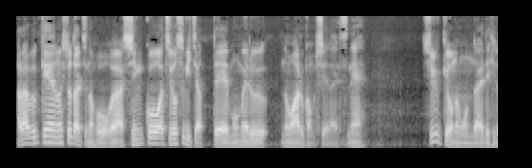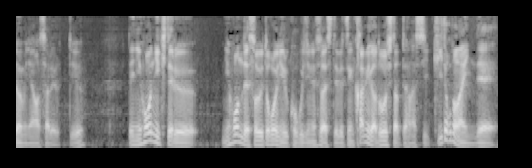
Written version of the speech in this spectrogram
アラブ系の人たちの方が信仰が強すぎちゃって揉めるのはあるかもしれないですね。宗教の問題でひどい目に遭わされるっていう。で、日本に来てる、日本でそういうところにいる黒人の人たちって別に神がどうしたって話聞いたことないんで、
